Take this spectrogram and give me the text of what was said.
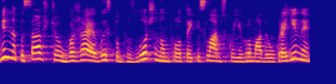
Він написав, що вважає виступ злочином проти ісламської громади України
